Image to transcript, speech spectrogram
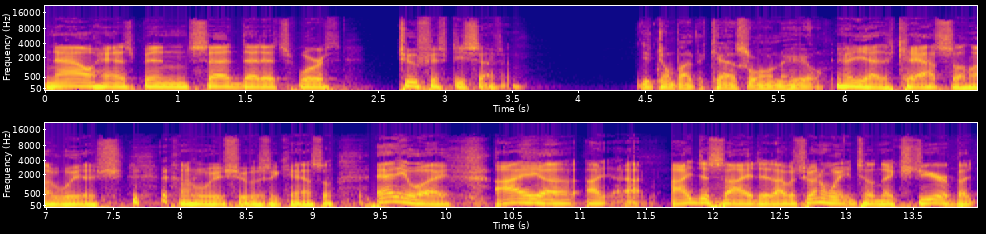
now has been said that it's worth 257. You're talking about the castle on the hill. Yeah, the castle. I wish, I wish it was a castle. Anyway, I uh, I I decided I was going to wait until next year, but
